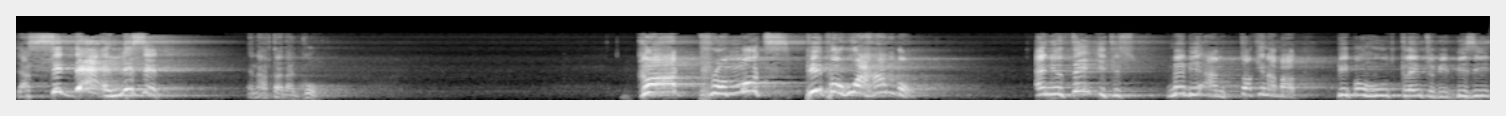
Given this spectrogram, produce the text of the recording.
Just sit there and listen. And after that, go. God promotes people who are humble. And you think it is, maybe I'm talking about people who claim to be busy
